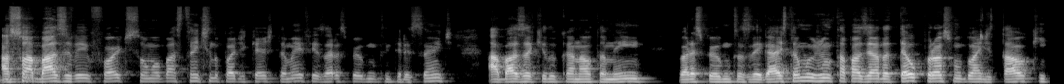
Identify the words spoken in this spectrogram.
A sua base veio forte, somou bastante no podcast também, fez várias perguntas interessantes. A base aqui do canal também várias perguntas legais. Tamo junto, rapaziada. Até o próximo Blind Talk.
